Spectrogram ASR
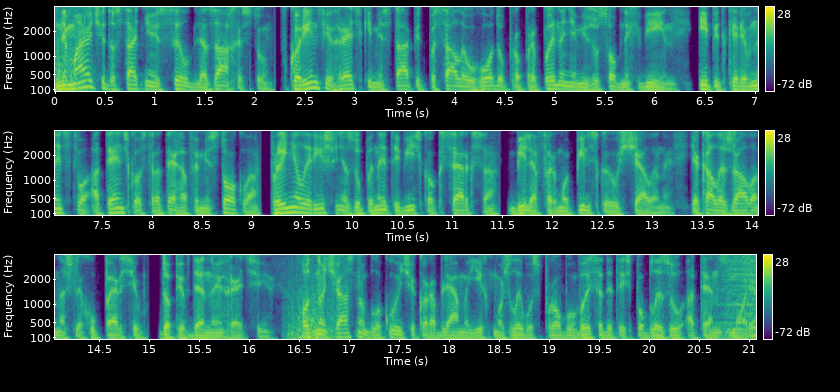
Не маючи достатньої сил для захисту, в Корінфі грецькі міста підписали угоду про припинення міжособних війн, і під керівництво атенського стратега Фемістокла прийняли рішення зупинити військо Ксеркса біля Фермопільської ущелини, яка лежала на шляху персів до південної Греції, одночасно блокуючи кораблями їх можливу спробу висадитись поблизу Атен з моря.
